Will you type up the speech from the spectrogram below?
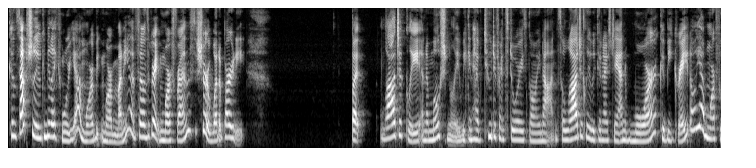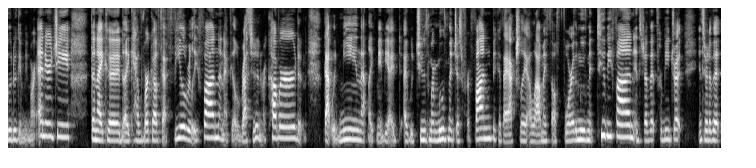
Conceptually, we can be like, well, yeah, more, more money. That sounds great. More friends. Sure. What a party. But logically and emotionally, we can have two different stories going on. So, logically, we can understand more could be great. Oh, yeah, more food would give me more energy. Then I could like have workouts that feel really fun and I feel rested and recovered. And that would mean that, like, maybe I, I would choose more movement just for fun because I actually allow myself for the movement to be fun instead of it for me, instead of it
